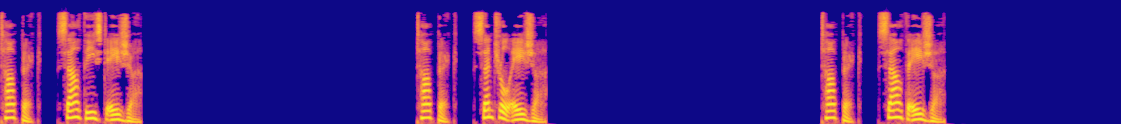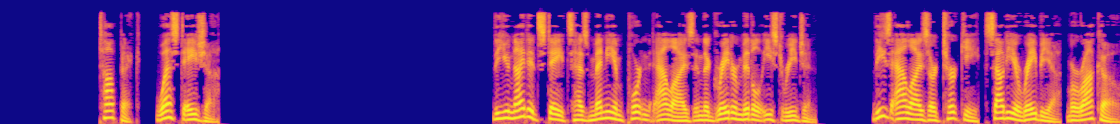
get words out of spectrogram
Topic: Southeast Asia Topic: Central Asia Topic: South Asia West Asia The United States has many important allies in the Greater Middle East region. These allies are Turkey, Saudi Arabia, Morocco,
